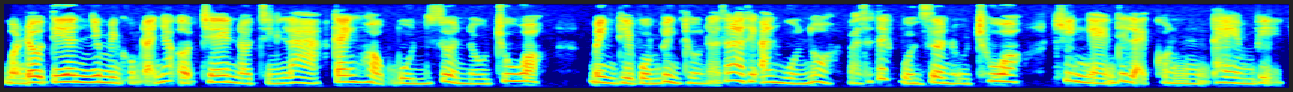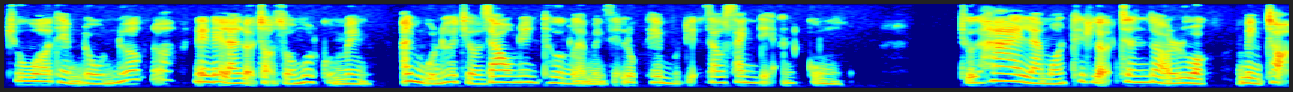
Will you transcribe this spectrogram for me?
Món đầu tiên như mình cũng đã nhắc ở trên đó chính là canh hoặc bún sườn nấu chua. Mình thì vốn bình thường đã rất là thích ăn bún rồi và rất thích bún sườn nấu chua. Khi ngén thì lại còn thèm vị chua, thèm đổ nước nữa. Nên đây là lựa chọn số 1 của mình. Ăn bún hơi chiều rau nên thường là mình sẽ luộc thêm một đĩa rau xanh để ăn cùng. Thứ hai là món thịt lợn chân giò luộc mình chọn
